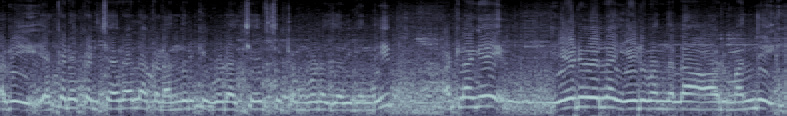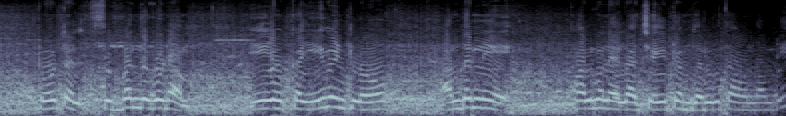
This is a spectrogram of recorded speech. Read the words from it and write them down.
అవి ఎక్కడెక్కడ చేరాలో అక్కడ అందరికీ కూడా చేర్చడం కూడా జరిగింది. అట్లాగే ఏడు వేల ఏడు వందల ఆరు మంది టోటల్ సిబ్బంది కూడా ఈ యొక్క ఈవెంట్లో అందరినీ పాల్గొనేలా చేయటం జరుగుతూ ఉందండి.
